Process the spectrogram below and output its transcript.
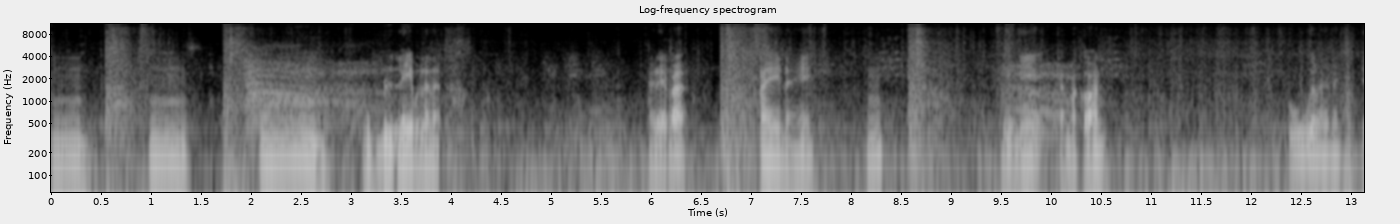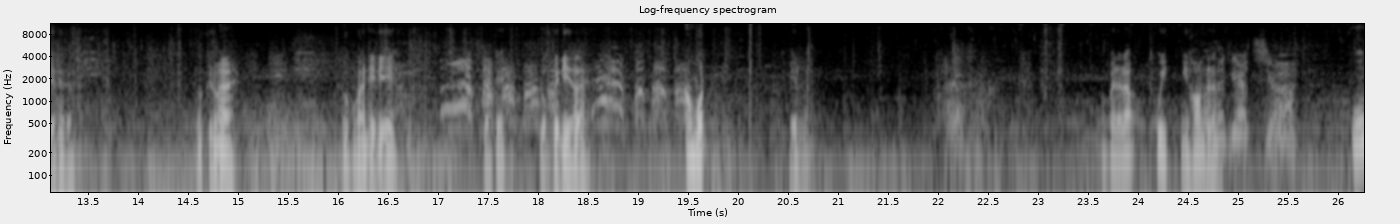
อืม อืม อืมมุบเละไปแล้วน่ะ ไปไหนป้าไปไหนหืมอยู่นี่กลับมาก่อน อู้อะไรนะเดี๋ยวเดี๋ยวเดี๋ยวลุกขึ้นมาลุกขึ้นมาดีๆ โอเคลุกไปดีเท่าไหร่ เอาหมด เปลี่ยนแล้ว ไปไหนแล้วอุ้ยมีของด้วยเหรออู้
